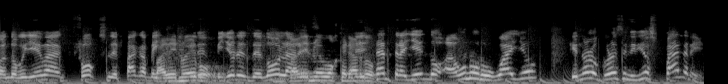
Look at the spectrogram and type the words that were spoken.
Cuando lleva Fox le paga Va de 23 nuevo. millones de Va dólares. de nuevo, Le Gerardo. están trayendo a un uruguayo que no lo conoce ni Dios padre.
